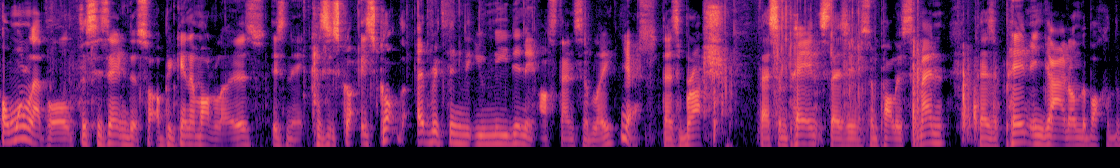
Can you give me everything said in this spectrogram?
on one level, this is aimed at sort of beginner modelers, isn't it? Because it's got it's got everything that you need in it ostensibly. Yes. There's a brush, there's some paints, there's even some poly cement, there's a painting guide on the back of the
